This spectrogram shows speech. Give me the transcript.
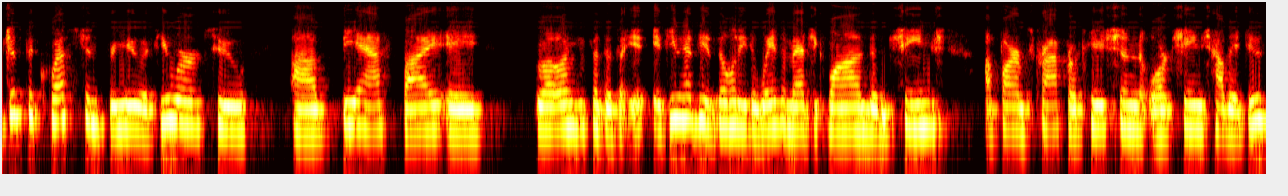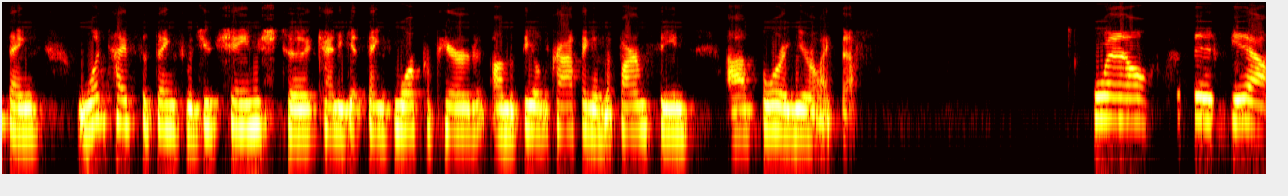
just a question for you, if you were to uh, be asked by a, well, let me put this, if you had the ability to wave a magic wand and change a farm's crop rotation or change how they do things, what types of things would you change to kind of get things more prepared on the field cropping and the farm scene uh, for a year like this? Well, it, yeah,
